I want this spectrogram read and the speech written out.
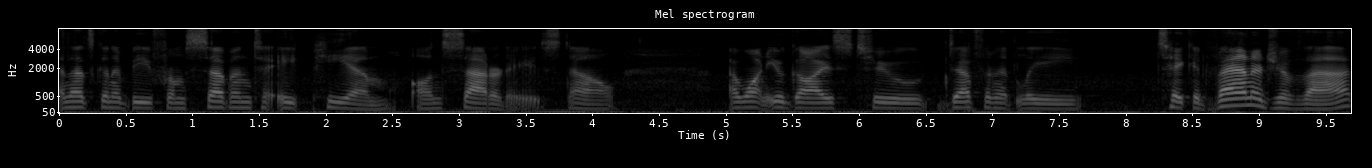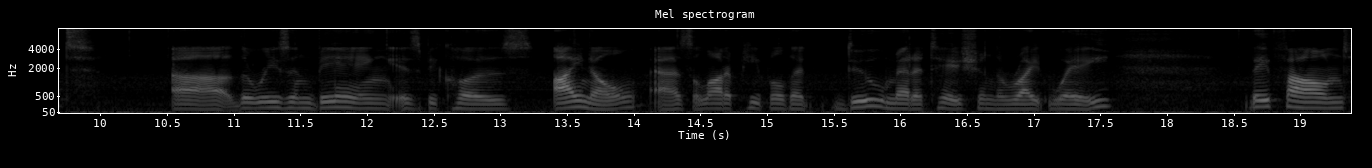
And that's going to be from 7 to 8 p.m. on Saturdays. Now, I want you guys to definitely take advantage of that. Uh, the reason being is because I know, as a lot of people that do meditation the right way, they found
